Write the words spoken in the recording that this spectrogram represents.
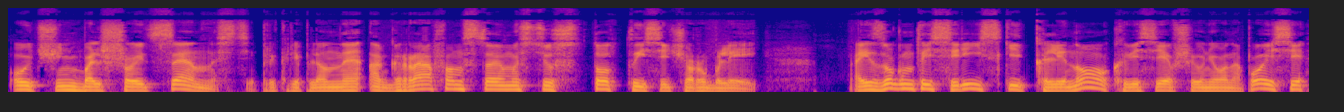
очень большой ценности, прикрепленное аграфом стоимостью 100 тысяч рублей. А изогнутый сирийский клинок, висевший у него на поясе,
